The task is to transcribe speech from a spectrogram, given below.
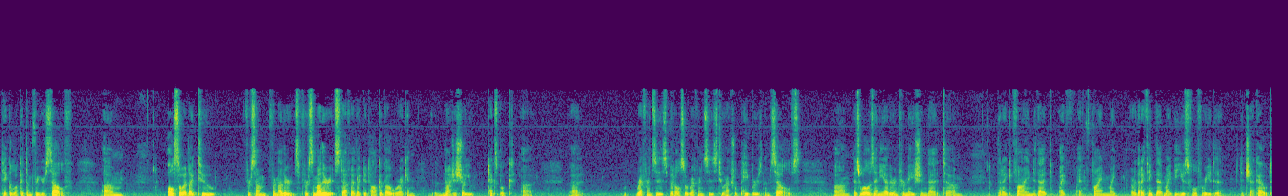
take a look at them for yourself. Um, also, I'd like to, for some from others for some other stuff, I'd like to talk about where I can not just show you textbook uh, uh, references, but also references to actual papers themselves um, as well as any other information that um, that I could find that I, I find might or that I think that might be useful for you to, to check out.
